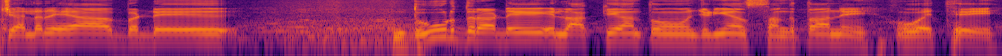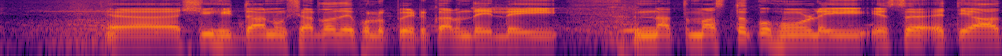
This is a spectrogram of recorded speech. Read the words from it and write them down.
ਚੱਲ ਰਿਹਾ ਵੱਡੇ ਦੂਰ ਦਰਾਡੇ ਇਲਾਕਿਆਂ ਤੋਂ ਜਿਹੜੀਆਂ ਸੰਗਤਾਂ ਨੇ ਉਹ ਇੱਥੇ ਸ਼ਹੀਦਾਂ ਨੂੰ ਸ਼ਰਧਾ ਦੇ ਫੁੱਲ ਭੇਟ ਕਰਨ ਦੇ ਲਈ ਨਤਮਸਤਕ ਹੋਣ ਲਈ ਇਸ ਇਤਿਹਾਸ,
